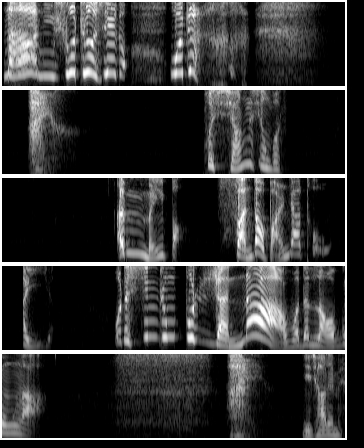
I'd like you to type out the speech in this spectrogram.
那你说这些个，我这…… 哎呀，我想想，我恩没报，反倒把人家偷。哎呀，我这心中不忍呐！我的老公啊！哎。你瞧见没有？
